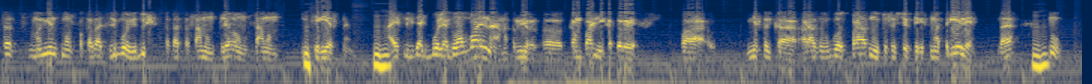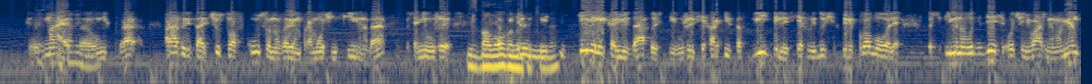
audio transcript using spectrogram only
этот момент может показать любой ведущий, показаться самым клевым, самым интересным. Uh-huh. А если взять более глобально, например, э, компании, которые по несколько раз в год празднуют, уже все пересмотрели, да, uh-huh. ну, знают, э, у них развито чувство вкуса, назовем прям очень сильно, да, то есть они уже избалованы такие, да? истериками, да, то есть уже всех артистов видели, всех ведущих перепробовали, то есть именно вот здесь очень важный момент,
